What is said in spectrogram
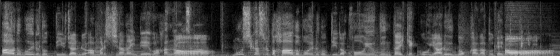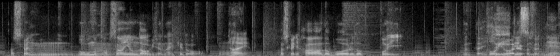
ハードボイルドっていうジャンルあんまり知らないんでわかんないんですが、あもしかするとハードボイルドっていうのはこういう文体結構やるのかなと伝あ統あ確かに、ううん。僕もたくさん読んだわけじゃないけど、うん。的に。はい。確かにハードボイルドっぽい文体と言われればぽいですよね。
